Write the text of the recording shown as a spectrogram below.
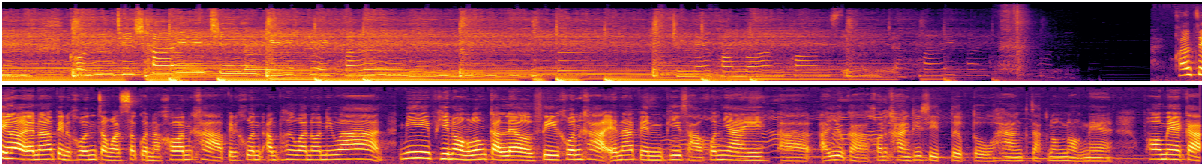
หนึ่งคนที่ใช้ชีวิตด้วยครั้งหนึ่งถึงแม้ความหวานความซึ้ง ความจริงแล้วแอนนาเป็นคนจังหวัดสกลนครค่ะ เป็นคนอำเภอวานอนนิวาสมีพี่น้องร่วมกันแล้วสี่คนค่ะแอนนาเป็นพี่สาวคนใหญ่อ่าอายุกับค่อนข้างที่สิเติบโตห่างจากน้องๆแน่พ่อแม่กะ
